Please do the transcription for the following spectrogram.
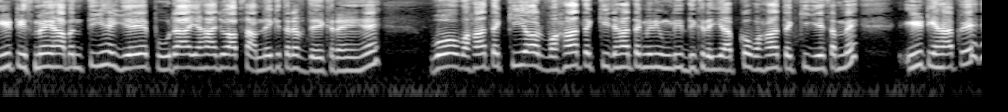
ईट इसमें यहाँ बनती है ये पूरा यहाँ जो आप सामने की तरफ़ देख रहे हैं वो वहाँ तक की और वहाँ तक की जहाँ तक मेरी उंगली दिख रही है आपको, वहाँ तक की ये सब में ईट यहाँ पे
